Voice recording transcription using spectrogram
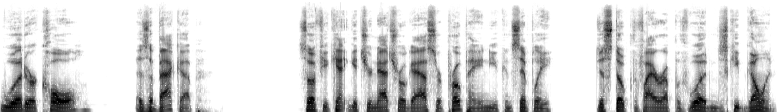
wood or coal as a backup, so if you can't get your natural gas or propane, you can simply just stoke the fire up with wood and just keep going.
